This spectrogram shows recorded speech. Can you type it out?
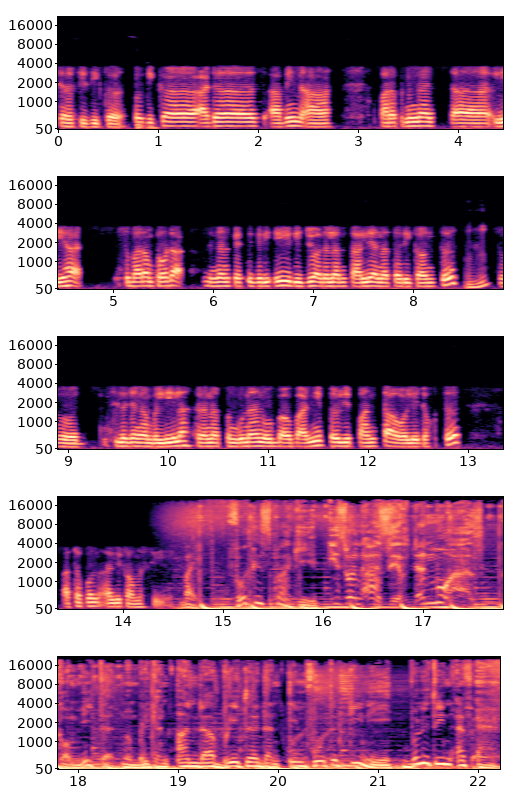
secara fizikal. So jika ada I mean uh, para pendengar uh, lihat sebarang produk dengan kategori A dijual dalam talian atau di kaunter. Uh-huh. So sila jangan belilah kerana penggunaan ubat-ubat ini perlu dipantau oleh doktor ataupun ahli farmasi. Baik. Fokus pagi Izwan Azir dan Muaz komited memberikan anda berita dan info terkini Bulletin FM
